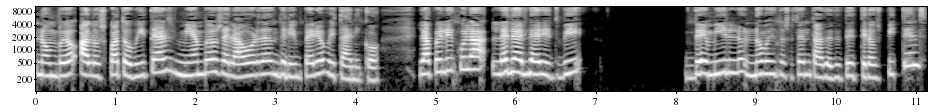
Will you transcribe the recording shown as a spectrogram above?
nombró a los cuatro Beatles miembros de la Orden del Imperio Británico. La película Let, Let- It Be de 1960 de, los Beatles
